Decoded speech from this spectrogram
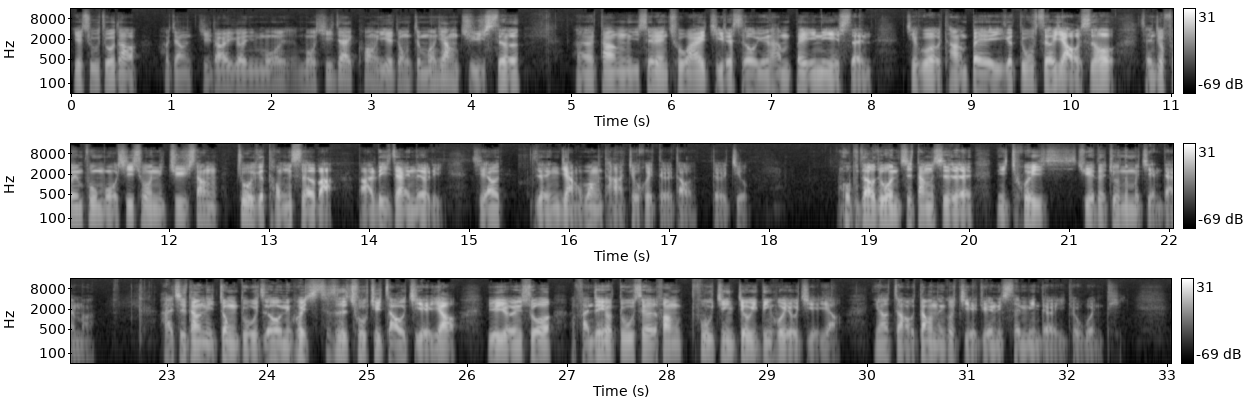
耶稣做到，好像举到一个摩摩西在旷野中怎么样举蛇，呃，当以色列出埃及的时候，因为他们背逆神，结果他们被一个毒蛇咬的时候，神就吩咐摩西说：“你举上做一个铜蛇吧，把它立在那里，只要。”人仰望他，就会得到得救。我不知道，如果你是当时的人，你会觉得就那么简单吗？还是当你中毒之后，你会四处去找解药？因为有人说，反正有毒蛇的方附近，就一定会有解药。你要找到能够解决你生命的一个问题。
